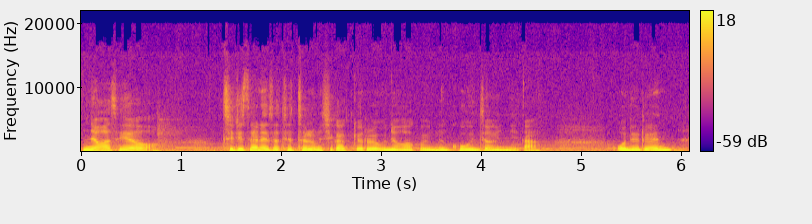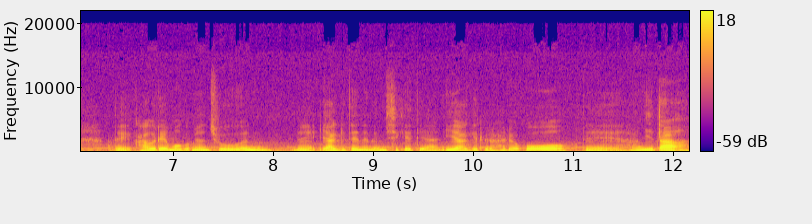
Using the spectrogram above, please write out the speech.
안녕하세요. 지리산에서 제철 음식 학교를 운영하고 있는 고은정입니다. 오늘은 네, 가을에 먹으면 좋은 네, 약이 되는 음식에 대한 이야기를 하려고 네, 합니다.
